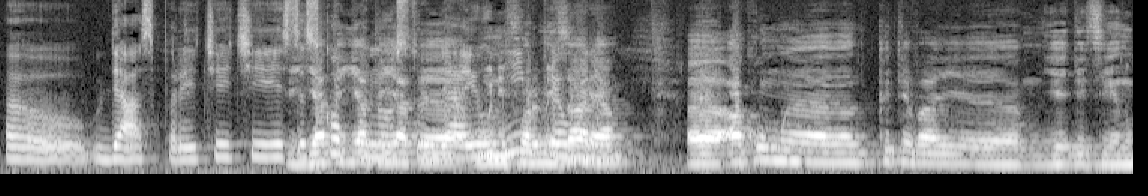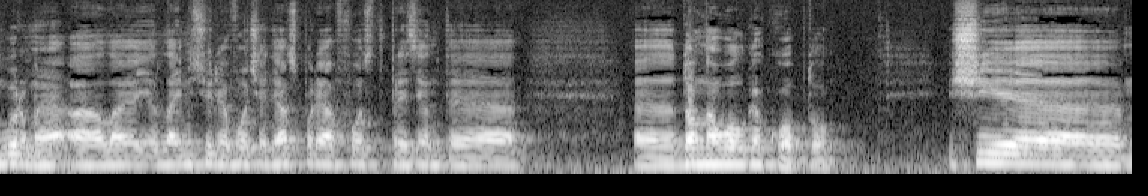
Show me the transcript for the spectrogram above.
uh, diasporei, ceea ce este scopul nostru de a-i uni uniformizarea. împreună. Uh, Acum uh, câteva uh, ediții în urmă, uh, la, la emisiunea Vocea Diasporei a fost prezentă uh, doamna Olga Coptu. Și uh,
